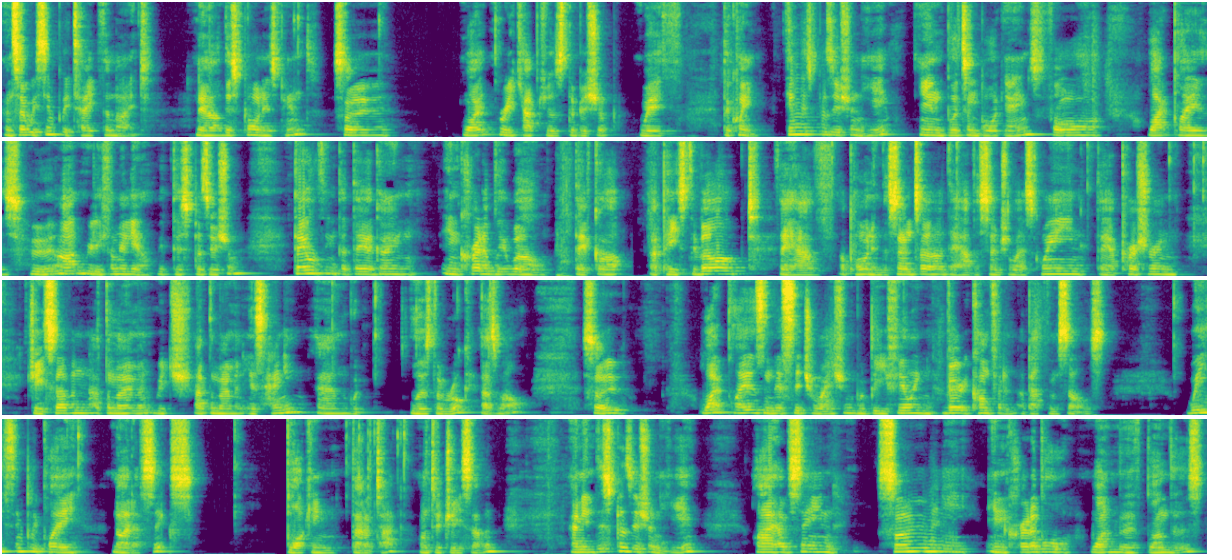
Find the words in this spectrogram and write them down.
and so we simply take the knight. Now this pawn is pinned, so white recaptures the bishop with the queen. In this position here, in Blitz and Bullet games, for white players who aren't really familiar with this position, they all think that they are going incredibly well. They've got a piece developed, they have a pawn in the center, they have a centralized queen, they are pressuring g7 at the moment, which at the moment is hanging and would lose the rook as well. So white players in this situation would be feeling very confident about themselves. We simply play knight f6, blocking that attack onto g7. And in this position here, I have seen so many incredible one move blunders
